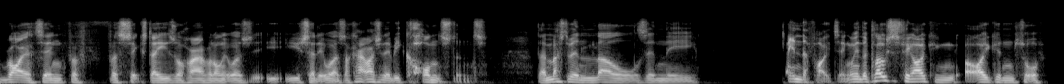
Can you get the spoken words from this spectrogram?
rioting for, for six days or however long it was you said it was. I can't imagine it'd be constant. There must have been lulls in the in the fighting. I mean, the closest thing I can I can sort of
